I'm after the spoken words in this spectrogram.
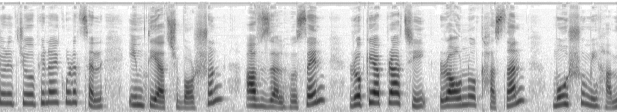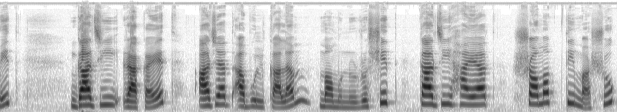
চরিত্রে অভিনয় করেছেন ইমতিয়াজ বর্ষণ আফজাল হোসেন, রোকেয়া প্রাচী রৌনক হাসান, মৌসুমী হামিদ, গাজী রাকায়েত, আজাদ আবুল কালাম, মামুনুর রশিদ, কাজী হায়াত, সমাপ্তি মাসুক,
